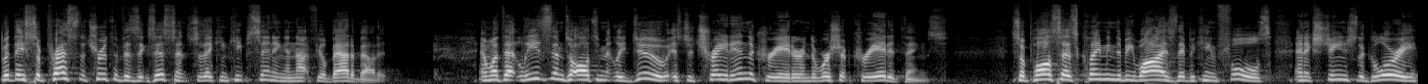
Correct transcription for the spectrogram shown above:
but they suppress the truth of his existence so they can keep sinning and not feel bad about it. And what that leads them to ultimately do is to trade in the Creator and to worship created things. So Paul says, claiming to be wise, they became fools and exchanged the glory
